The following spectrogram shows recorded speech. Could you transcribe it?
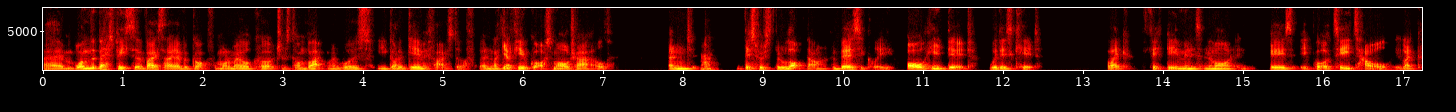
um, one of the best pieces of advice I ever got from one of my old coaches, Tom Blackman, was you got to gamify stuff. And like Yeah. if you've got a small child, and this was through lockdown, and basically all he did with his kid, like 15 minutes in the morning, is he put a tea towel, like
